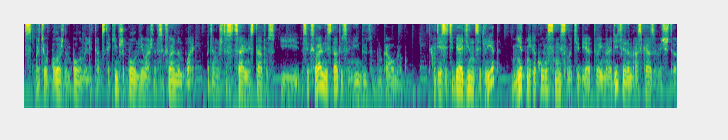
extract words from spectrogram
с противоположным полом или там с таким же полом, неважно, в сексуальном плане. Потому что социальный статус и сексуальный статус, они идут рука об руку. Так вот, если тебе 11 лет, нет никакого смысла тебе, твоим родителям рассказывать, что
